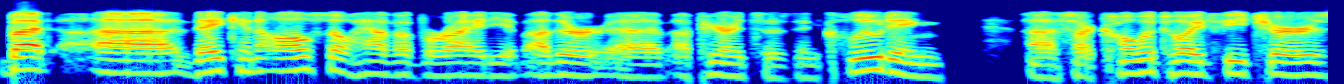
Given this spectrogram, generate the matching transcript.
But uh, they can also have a variety of other uh, appearances, including uh, sarcomatoid features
